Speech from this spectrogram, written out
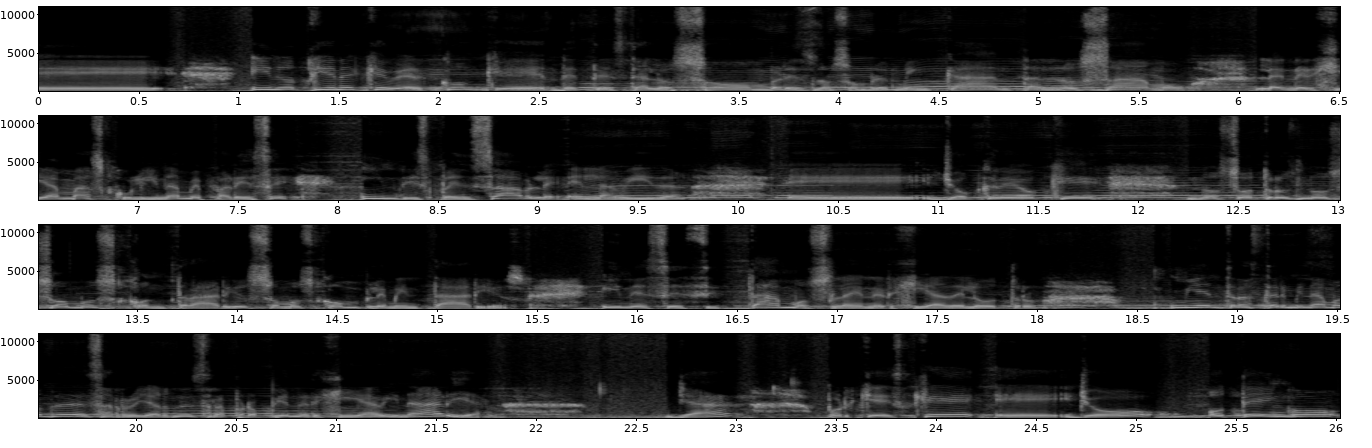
Eh, y no tiene que ver con que deteste a los hombres, los hombres me encantan, los amo, la energía masculina me parece indispensable en la vida. Eh, yo creo que nosotros no somos contrarios, somos complementarios y necesitamos la energía del otro mientras terminamos de desarrollar nuestra propia energía binaria. ¿ya? Porque es que eh, yo o tengo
